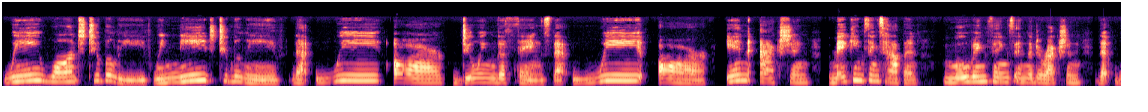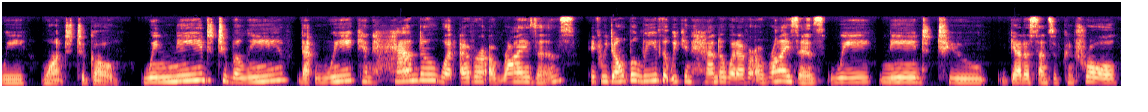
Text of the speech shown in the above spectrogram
We want to believe, we need to believe that we are doing the things, that we are in action, making things happen, moving things in the direction that we want to go. We need to believe that we can handle whatever arises. If we don't believe that we can handle whatever arises, we need to get a sense of control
